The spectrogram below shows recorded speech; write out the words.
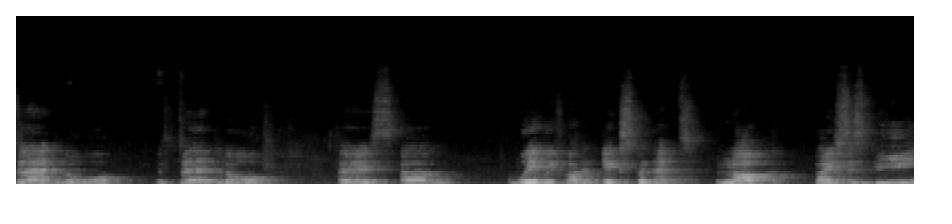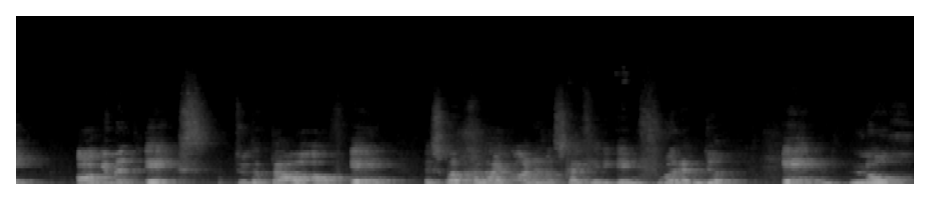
third law, the third law is um where we've got an exponent log basis b argument x to the power of n is ook gelyk aan en dan skuif jy die n vorentoe n log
